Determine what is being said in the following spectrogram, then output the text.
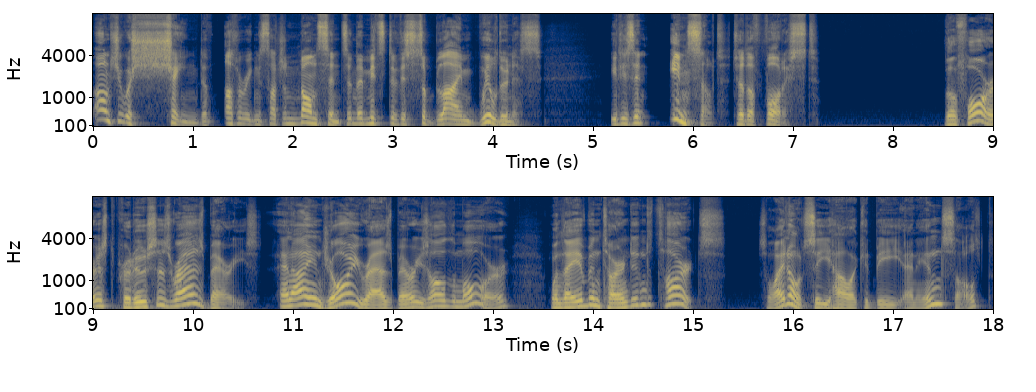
Aren't you ashamed of uttering such nonsense in the midst of this sublime wilderness? It is an insult to the forest. The forest produces raspberries, and I enjoy raspberries all the more when they have been turned into tarts. So I don't see how it could be an insult.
